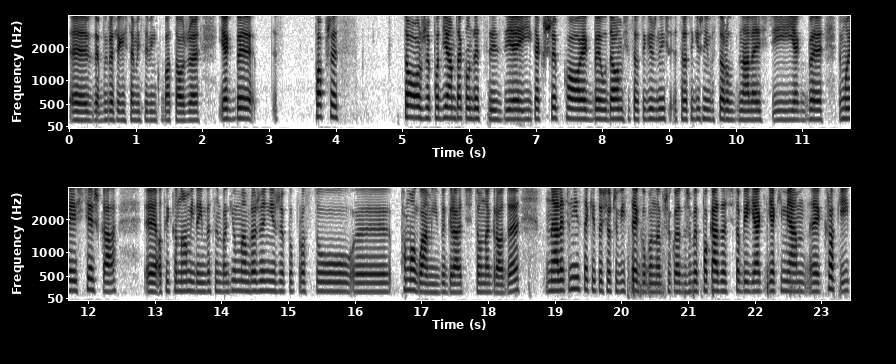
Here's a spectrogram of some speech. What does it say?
e, wygrać jakieś tam miejsce w inkubatorze. Jakby poprzez to, że podjęłam taką decyzję i tak szybko jakby udało mi się strategicznych, strategicznych inwestorów znaleźć i jakby ta moja ścieżka od ekonomii do investment bankingu mam wrażenie, że po prostu e, pomogła mi wygrać tą nagrodę. No ale to nie jest takie coś oczywistego, bo na przykład, żeby pokazać tobie, jak, jakie miałam e, kroki,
